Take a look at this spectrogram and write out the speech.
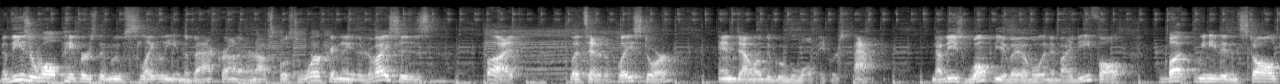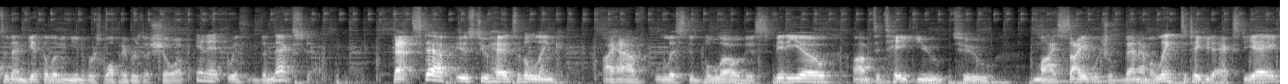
Now these are wallpapers that move slightly in the background and are not supposed to work on any of their devices, but let's head to the Play Store and download the Google Wallpapers app. Now these won't be available in it by default, but we need it installed to then get the Living Universe wallpapers to show up in it with the next step. That step is to head to the link I have listed below this video um, to take you to my site, which will then have a link to take you to XDA,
